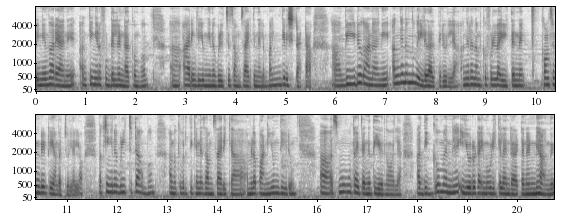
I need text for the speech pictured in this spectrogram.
പിന്നെയെന്ന് പറയാൻ എനിക്കിങ്ങനെ ഫുഡെല്ലാം ഉണ്ടാക്കുമ്പം ആരെങ്കിലും ഇങ്ങനെ വിളിച്ച് സംസാരിക്കുന്നതെല്ലാം ഭയങ്കര ഇഷ്ടാട്ടാ. വീഡിയോ കാണാൻ അങ്ങനെയൊന്നും വലിയ താല്പര്യമില്ല. അന്നേരം നമുക്ക് ഫുൾ അതിൽ തന്നെ കോൺസെൻട്രേറ്റ് ചെയ്യാൻ പറ്റില്ലല്ലോ പക്ഷെ ഇങ്ങനെ വിളിച്ചിട്ടാകുമ്പം നമുക്ക് വൃത്തിക്ക് തന്നെ സംസാരിക്കുക നമ്മളെ പണിയും തീരും. സ്മൂത്തായിട്ട് അങ്ങ് തീരുന്ന പോലെ അധികവും തന്നെ ഈ ഒരു ടൈം വിളിക്കൽ എന്റെ ഏട്ടൻ തന്നെയാണ്.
